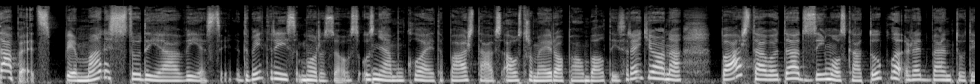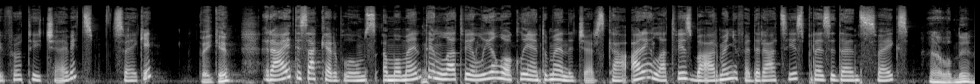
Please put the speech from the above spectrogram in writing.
Tāpēc pie manis studijā viesi Dmitrijs Morozovs, uzņēmuma klienta pārstāvis Austrum Eiropā un Baltijas reģionā, pārstāvot tādus zīmolus kā Tupla, Redband, Tutti Frutti, Čevits. Sveiki! Sveiki! Raitis Akerblūms, Momentina Latvijas lielo klientu menedžers, kā arī Latvijas Bārmeņu federācijas prezidents. Sveiks! Jā, labdien!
